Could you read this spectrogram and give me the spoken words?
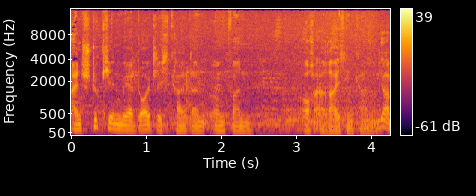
ein Stückchen mehr Deutlichkeit dann irgendwann auch erreichen kann. Ja,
